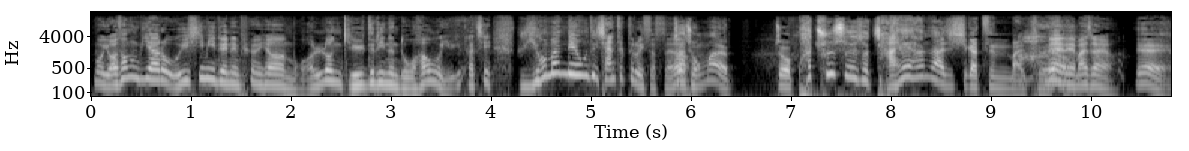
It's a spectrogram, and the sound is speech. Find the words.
뭐 여성 비하로 의심이 되는 표현, 뭐 언론 길들이는 노하우 이 같이 위험한 내용들이 잔뜩 들어 있었어요. 진짜 정말 저 파출소에서 자해하는 아저씨 같은 말투예요. 네네 맞아요. 예,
